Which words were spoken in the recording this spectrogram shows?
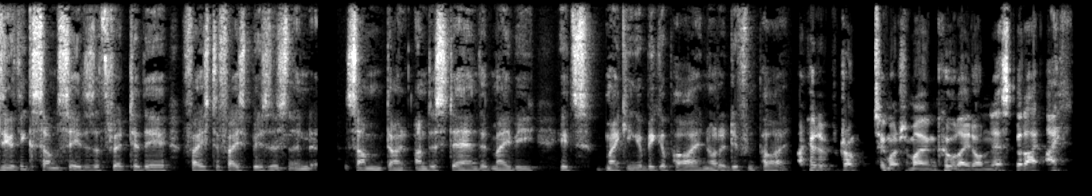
Do you think some see it as a threat to their face to face business and some don't understand that maybe it's making a bigger pie, not a different pie. I could have drunk too much of my own Kool Aid on this, but I, I, think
